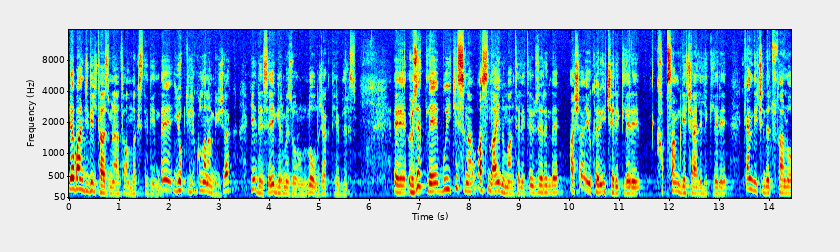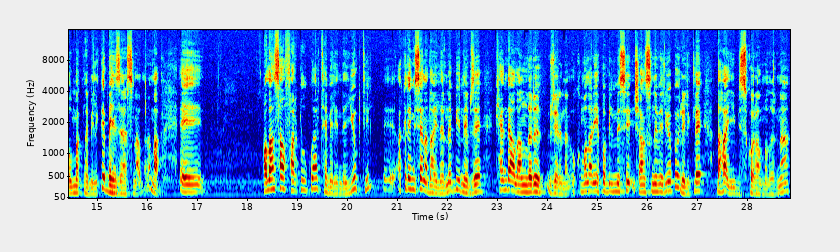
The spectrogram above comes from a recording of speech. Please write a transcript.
yabancı dil tazminatı almak istediğinde yok dili kullanamayacak. YDS'ye girme zorunluluğu olacak diyebiliriz. E, özetle bu iki sınav aslında aynı mantalite üzerinde aşağı yukarı içerikleri, kapsam geçerlilikleri kendi içinde tutarlı olmakla birlikte benzer sınavlar ama e, alansal farklılıklar temelinde YÖKDİL e, akademisyen adaylarına bir nebze kendi alanları üzerinden okumalar yapabilmesi şansını veriyor. Böylelikle daha iyi bir skor almalarına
